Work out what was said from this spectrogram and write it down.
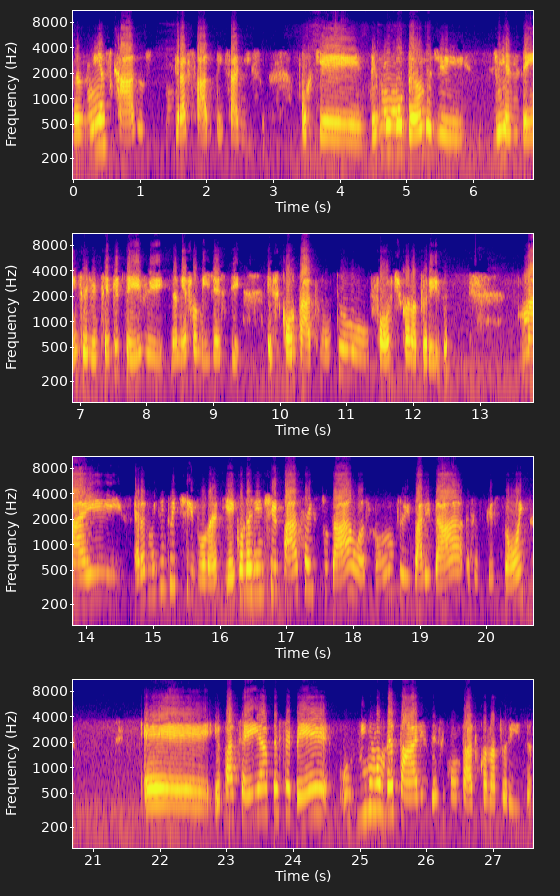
Nas minhas casas. Engraçado pensar nisso porque mesmo mudando de, de residência, a gente sempre teve, na minha família, esse, esse contato muito forte com a natureza. Mas era muito intuitivo, né? E aí quando a gente passa a estudar o assunto e validar essas questões, é, eu passei a perceber os mínimos detalhes desse contato com a natureza.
